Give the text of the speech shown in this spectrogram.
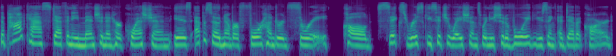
The podcast Stephanie mentioned in her question is episode number 403 called Six Risky Situations When You Should Avoid Using a Debit Card.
